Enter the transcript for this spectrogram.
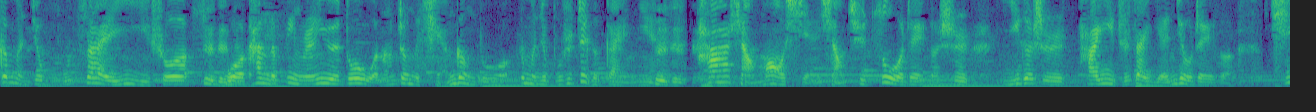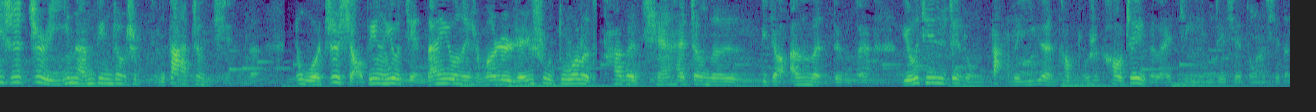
根本就不在意说，我看的病人越多，我能挣的钱更多，根本就不是这个概念。对对对，他想冒险，想去做这个，是一个是他一直在研究这个。其实治疑难病症是不大挣钱的。我治小病又简单又那什么，人数多了，他的钱还挣得比较安稳，对不对？尤其是这种大的医院，他不是靠这个来经营这些东西的，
